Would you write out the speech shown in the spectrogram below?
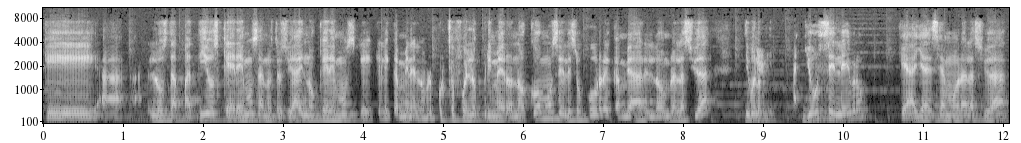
que ah, los tapatíos queremos a nuestra ciudad y no queremos que, le cambien el nombre, porque fue lo primero, ¿no? ¿Cómo se les ocurre cambiar el nombre a la ciudad? Y bueno, yo celebro que haya ese amor a la ciudad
